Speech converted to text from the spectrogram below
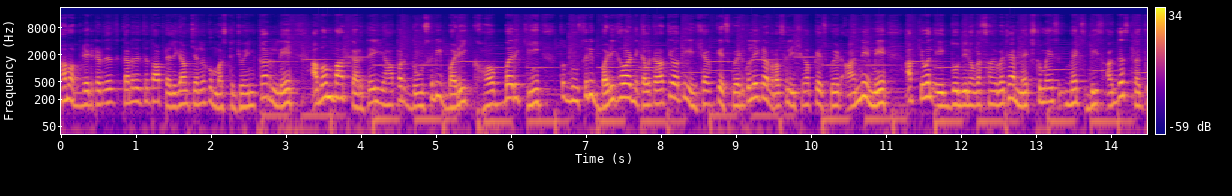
हम अपडेट कर देते कर देते तो आप टेलीग्राम चैनल को मस्ट ज्वाइन कर लें। अब हम बात करते हैं यहाँ पर दूसरी बड़ी खबर की। तो दूसरी बड़ी खबर निकल कर आती होती है एशिया के स्क्वेड को लेकर दरअसल एशिया कप के स्क्वेड आने में अब केवल एक दो दिनों का समय बचा है। मैक्स टू मैक्स बीस अगस्त तक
